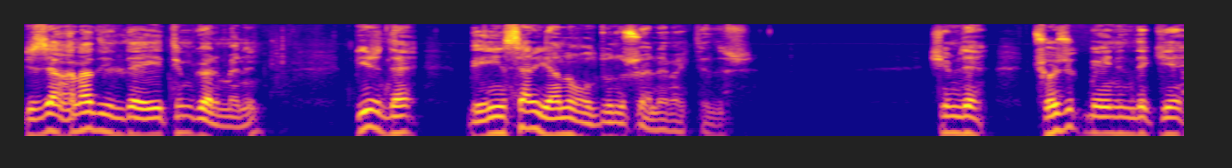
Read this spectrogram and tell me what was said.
bize ana dilde eğitim görmenin bir de beyinsel yanı olduğunu söylemektedir. Şimdi çocuk beynindeki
